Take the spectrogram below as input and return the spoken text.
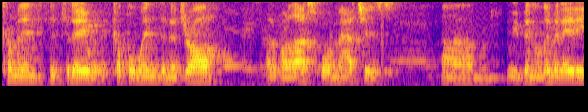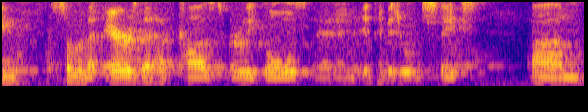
coming into today with a couple wins and a draw out of our last four matches. Um, we've been eliminating some of the errors that have caused early goals and individual mistakes. Um,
